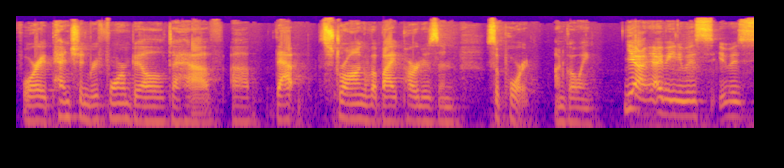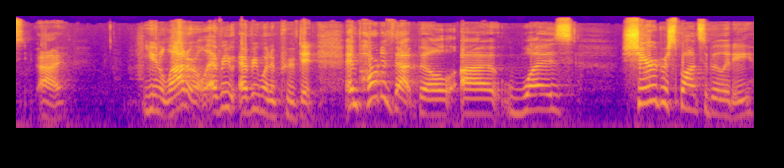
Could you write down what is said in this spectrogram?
for a pension reform bill to have uh, that strong of a bipartisan support ongoing. Yeah, I mean, it was, it was uh, unilateral. Every, everyone approved it. And part of that bill uh, was shared responsibility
